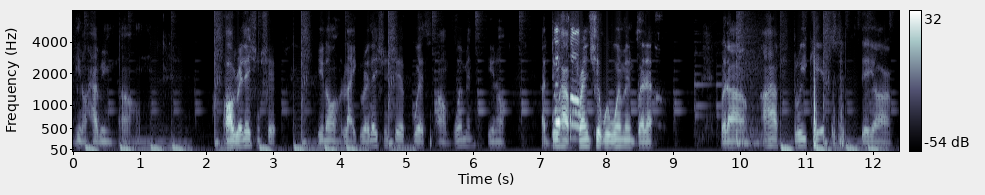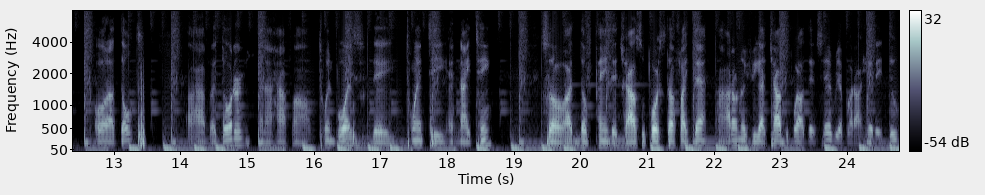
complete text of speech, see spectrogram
you know having um a relationship, you know, like relationship with um women, you know. I do have friendship with women, but uh, but um, I have three kids. They are all adults. I have a daughter and I have um, twin boys. They 20 and 19. So I don't pay the child support stuff like that. Uh, I don't know if you got child support out there in area, but out here they do.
